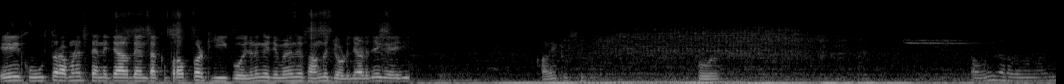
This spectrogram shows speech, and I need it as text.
ਇਹ ਕਬੂਤਰ ਆਪਣੇ 3-4 ਦਿਨ ਤੱਕ ਪ੍ਰੋਪਰ ਠੀਕ ਹੋ ਜਾਣਗੇ, ਜਿਵੇਂ ਇਹਦੇ ਫੰਗ ਜੁੜ ਜੜ ਜੇ ਗਏ ਜੀ। ਖਾਣੇ ਤੁਸੀਂ। ਹੋਰ? ਟੌਣੀ ਕਰ ਦੇਣਾ ਮਾਰੀ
